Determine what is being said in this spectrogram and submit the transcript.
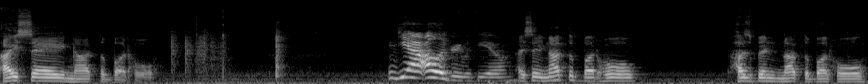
I say not the butthole. yeah i'll agree with you I say not the butthole. Husband, not the butthole.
